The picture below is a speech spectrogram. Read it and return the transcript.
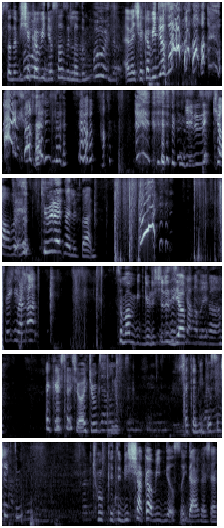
Sana bir şaka videosu hazırladım. Bu muydu? Evet şaka videosu. Arkadaşlar. Gerizekalı. Etme lütfen. Çekme lan. Tamam bir görüşürüz. Gerizekalı ya. Arkadaşlar şu an çok sinirim. Şaka videosu çektim. Çok kötü bir şaka videosuydu arkadaşlar.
